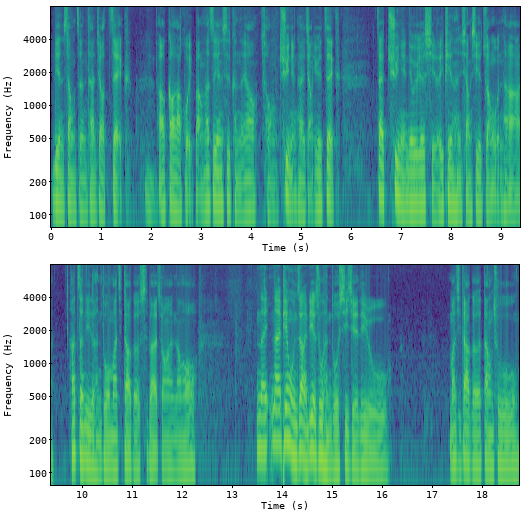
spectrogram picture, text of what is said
恋上侦探叫 Zack，嗯他要告他诽谤。那这件事可能要从去年开始讲，因为 Zack 在去年六月就写了一篇很详细的专文，他他整理了很多马吉大哥失败的专案，然后那那一篇文章也列出很多细节，例如马吉大哥当初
